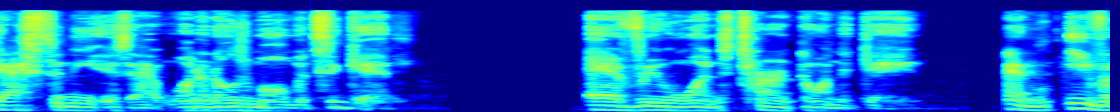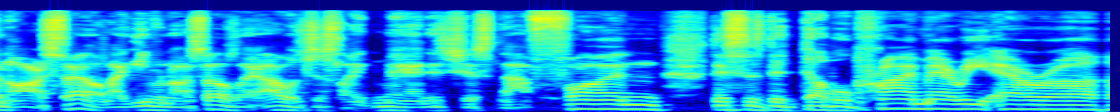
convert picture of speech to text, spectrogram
Destiny is at one of those moments again. Everyone's turned on the game and even ourselves, like even ourselves, like I was just like, man, it's just not fun. This is the double primary era.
